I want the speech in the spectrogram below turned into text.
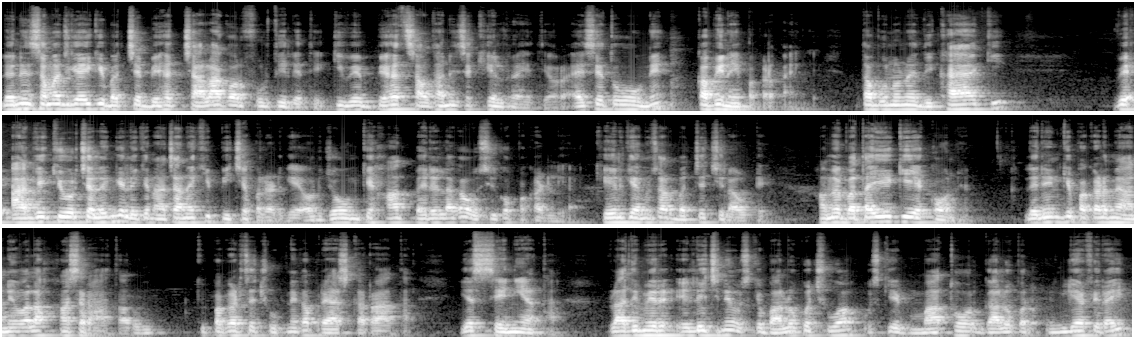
लेनिन समझ गए कि बच्चे बेहद चालाक और फुर्तीले थे कि वे बेहद सावधानी से खेल रहे थे और ऐसे तो वो उन्हें कभी नहीं पकड़ पाएँगे। तब उन्होंने दिखाया कि वे आगे की ओर चलेंगे, लेकिन अचानक ही पीछे पलट गए और जो उनके हाथ पहले लगा उसी को पकड़ लिया। खेल के अनुसार बच्चे चिल्ला उठे। हमें बताइए कि यह कौन है? लेनिन की पकड़ में आने वाला हंस रहा था और उनकी पकड़ से छूटने का प्रयास कर रहा था। यह सेनिया था। व्लादिमिर एलिच ने उसके बालों को छुआ, उसके माथों और गालों पर उंगलियाँ फिराई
